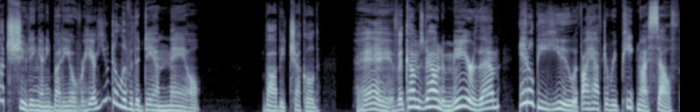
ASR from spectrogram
not shooting anybody over here. You deliver the damn mail. Bobby chuckled. Hey, if it comes down to me or them, it'll be you if I have to repeat myself,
